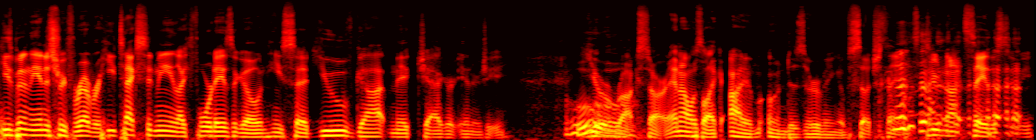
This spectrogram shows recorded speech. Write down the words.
He's been in the industry forever. He texted me like four days ago and he said, "You've got Mick Jagger energy. You're a rock star." And I was like, "I am undeserving of such things. Do not say this to me."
